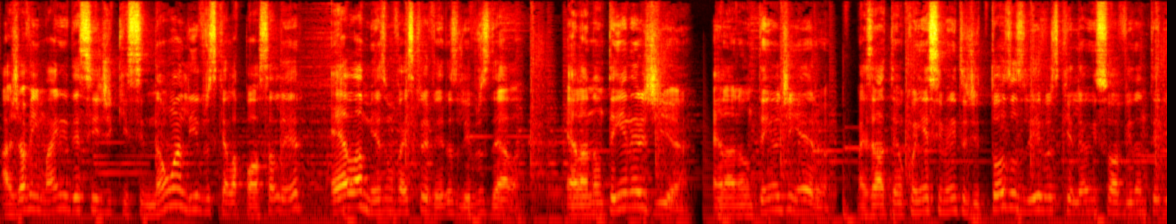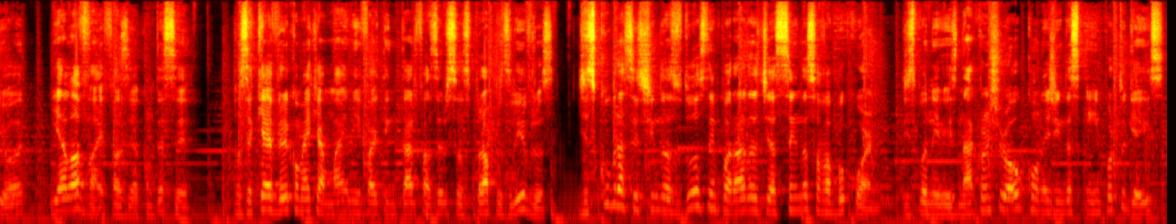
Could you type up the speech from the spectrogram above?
a jovem Mine decide que se não há livros que ela possa ler, ela mesma vai escrever os livros dela. Ela não tem energia, ela não tem o dinheiro, mas ela tem o conhecimento de todos os livros que leu em sua vida anterior e ela vai fazer acontecer. Você quer ver como é que a Mine vai tentar fazer seus próprios livros? Descubra assistindo as duas temporadas de Ascenda of a Bookworm, disponíveis na Crunchyroll com legendas em português,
